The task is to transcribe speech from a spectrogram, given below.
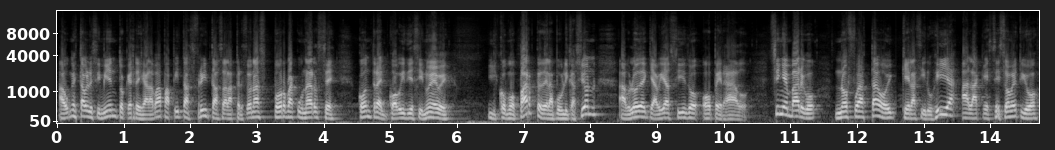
a un establecimiento que regalaba papitas fritas a las personas por vacunarse contra el COVID-19. Y como parte de la publicación habló de que había sido operado. Sin embargo, no fue hasta hoy que la cirugía a la que se sometió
